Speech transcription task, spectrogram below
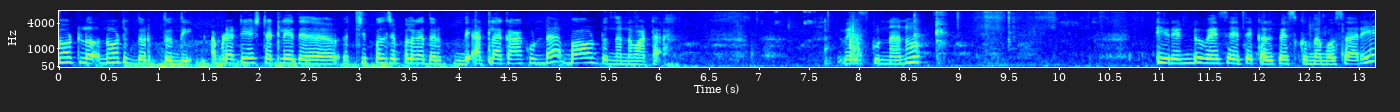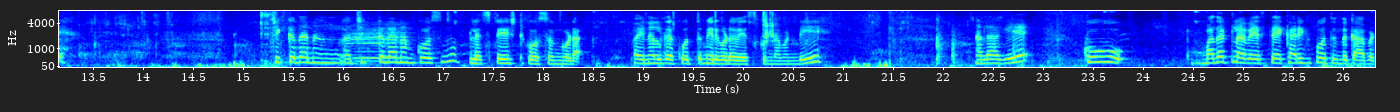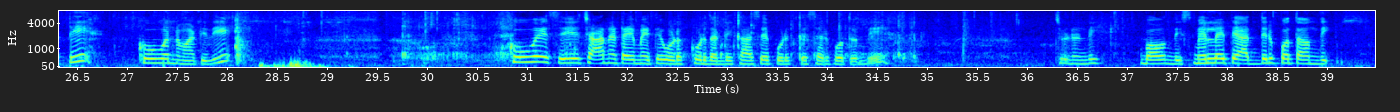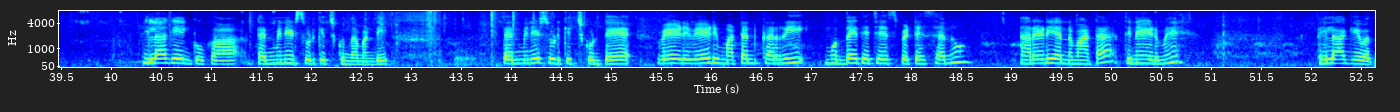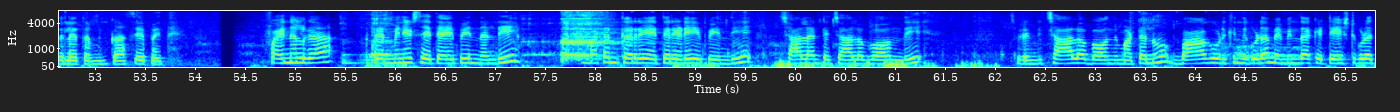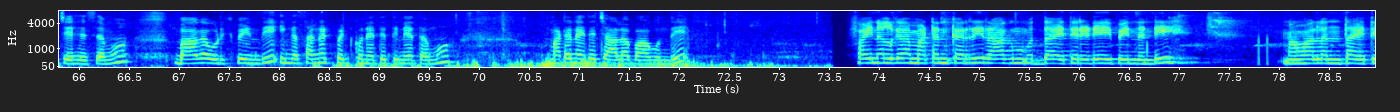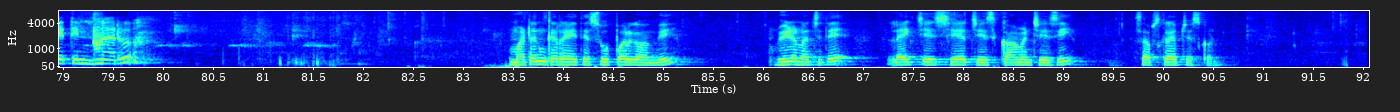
నోట్లో నోటికి దొరుకుతుంది. అప్పుడు ఆ టేస్ట్ అట్లే చిప్పలు చిప్పలుగా దొరుకుతుంది. అట్లా కాకుండా బాగుంటుందన్నమాట. వేసుకున్నాను. ఈ రెండు వేసి అయితే కలిపేసుకుందాం ఒకసారి చిక్కదనం చిక్కదనం కోసం ప్లస్ టేస్ట్ కోసం కూడా. ఫైనల్గా కొత్తిమీర కూడా వేసుకుందామండి. అలాగే కొవ్వు మొదట్లో వేస్తే కరిగిపోతుంది కాబట్టి కొవ్వు అన్నమాట ఇది. కొవ్వు వేసి చాలా టైం అయితే ఉడకకూడదండి కాసేపు ఉడికితే సరిపోతుంది. చూడండి బాగుంది స్మెల్ అయితే అద్దరిపోతా ఉంది. ఇలాగే ఇంకొక టెన్ మినిట్స్ ఉడికించుకుందామండి. టెన్ మినిట్స్ ఉడికించుకుంటే వేడి వేడి మటన్ కర్రీ ముద్ద అయితే చేసి పెట్టేశాను. రెడీ అన్నమాట. తినేయడమే. ఇలాగే వదిలేతాం ఇంకాసేపు అయితే. ఫైనల్గా టెన్ మినిట్స్ అయితే అయిపోయిందండి. మటన్ కర్రీ అయితే రెడీ అయిపోయింది. చాలా అంటే చాలా బాగుంది. చూడండి చాలా బాగుంది మటను. బాగా ఉడికింది కూడా మేము ఇందాకే టేస్ట్ కూడా చేసేసాము. బాగా ఉడికిపోయింది. ఇంకా సంగటి పెట్టుకొని అయితే తినేతాము మటన్ అయితే చాలా బాగుంది. ఫైనల్గా మటన్ కర్రీ రాగు ముద్ద అయితే రెడీ అయిపోయిందండి. మా వాళ్ళంతా అయితే తింటున్నారు. మటన్ కర్రీ అయితే సూపర్గా ఉంది. వీడియో నచ్చితే లైక్ చేసి షేర్ చేసి కామెంట్ చేసి సబ్స్క్రైబ్ చేసుకోండి.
